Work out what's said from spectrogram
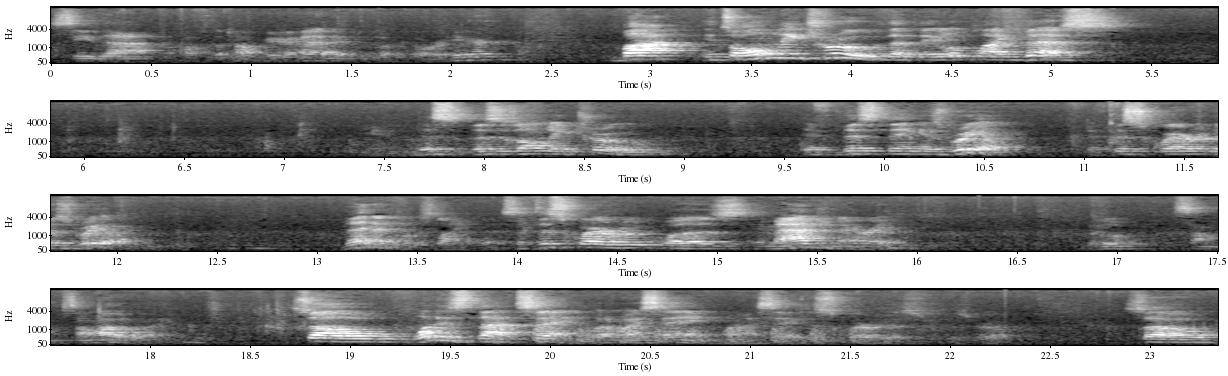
see that off the top of your head if you look over here. But it's only true that they look like this. This, this is only true if this thing is real, if this square root is real. Then it looks like this. If this square root was imaginary, it would look some, some other way. So what is that saying? What am I saying when I say the square root is, is real? So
